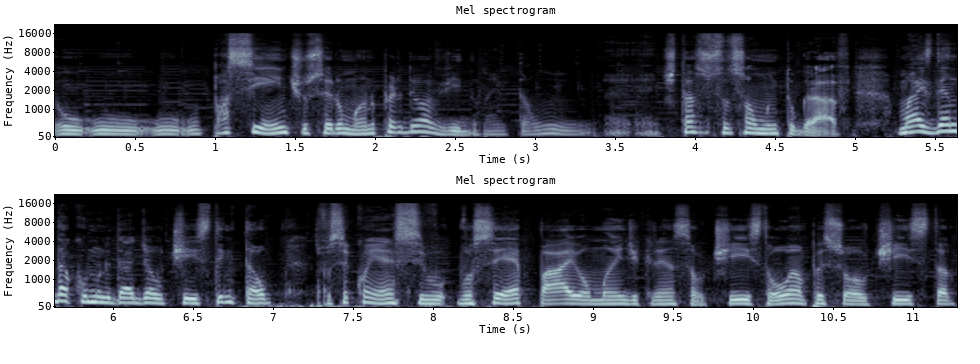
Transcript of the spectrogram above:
o, o, o paciente, o ser humano, perdeu a vida. Né? Então, é, a gente está numa situação muito grave. Mas dentro da comunidade autista, então, se você conhece, você é pai ou mãe de criança autista, ou é uma pessoa autista,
